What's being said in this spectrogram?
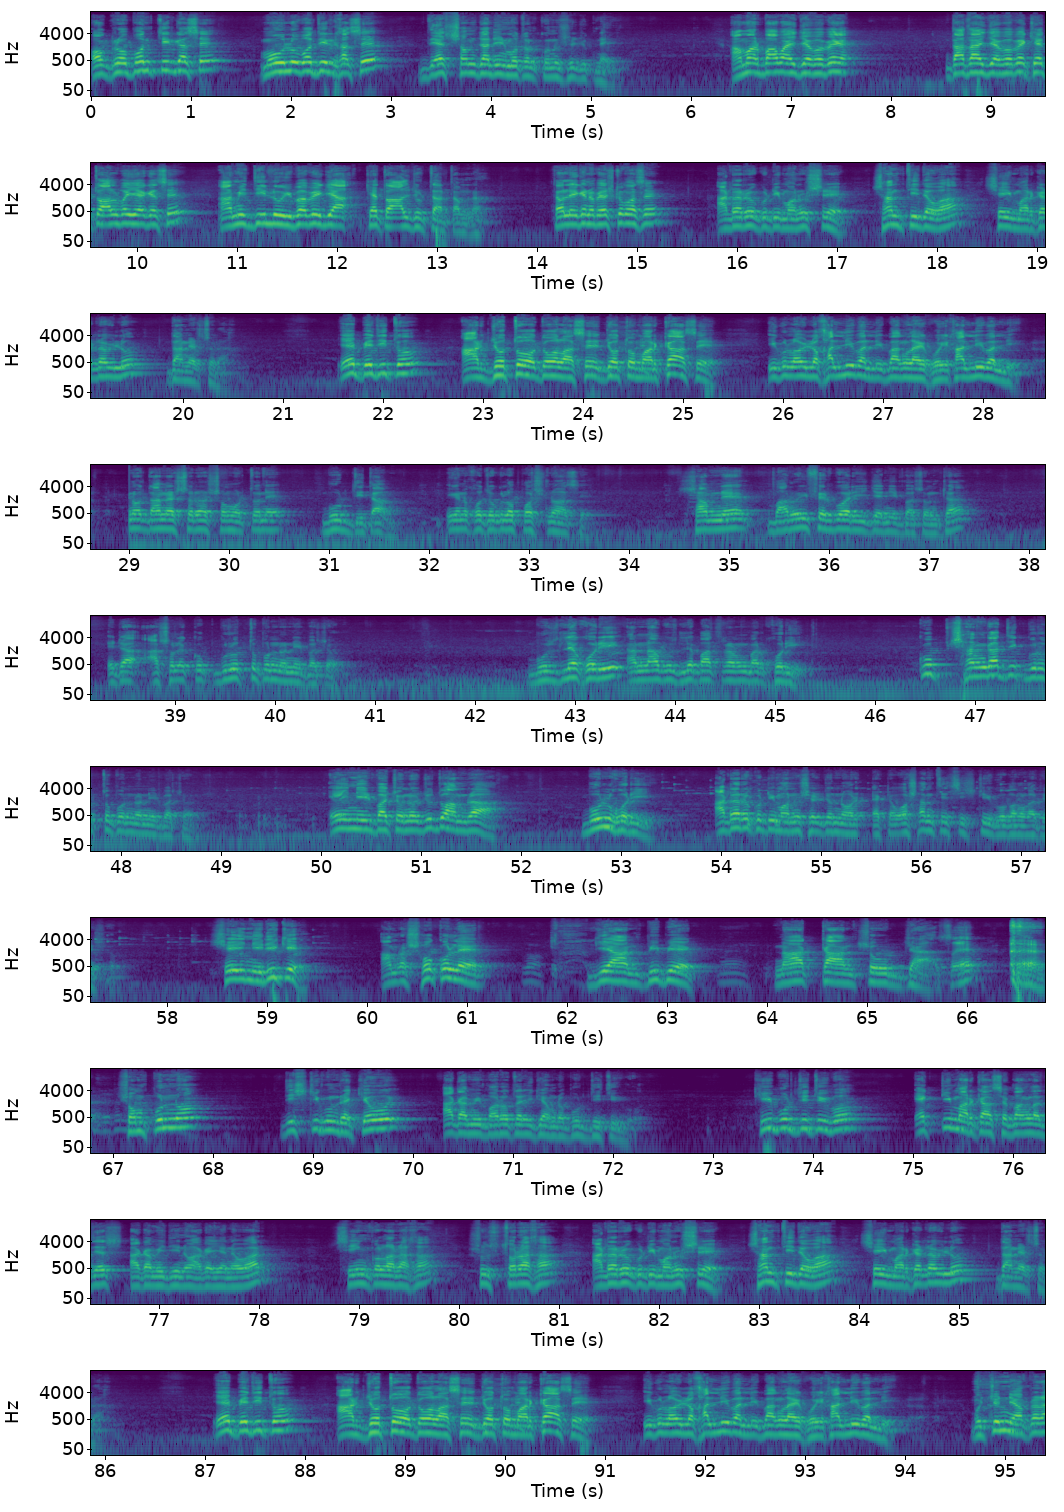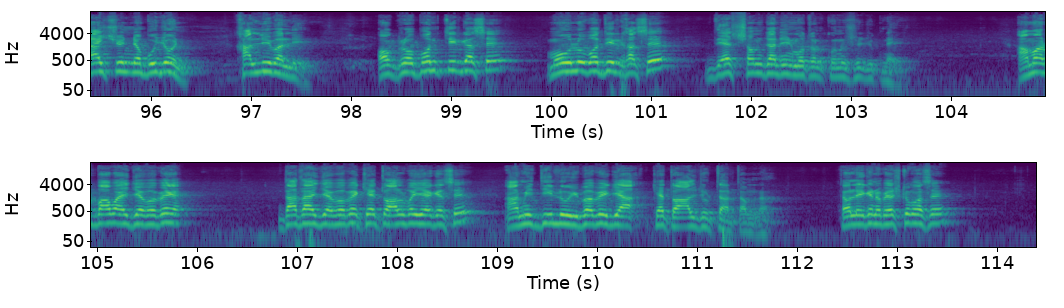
অগ্রপন্থীর কাছে, মৌলবাদীর কাছে দেশ সমজানির মতন কোনো সুযোগ নেই। আমার বাবাই যেভাবে, দাদাই যেভাবে খেতো আল বাইয়া গেছে, আমি দিল ওইভাবে গিয়া খেতো আল জুড়তে পারতাম না। তাহলে এখানে বেশ কম আছে। আঠারো কোটি মানুষে শান্তি দেওয়া, সেই মার্কাটা হইল দানের চোরা এ ব্যতীত আর যত দল আছে, যত মার্কা আছে, এগুলো হইল খাল্লি বাল্লি, বাংলায় হই খাল্লি বাল্লি। কেন দানের চোরার সমর্থনে ভোট দিতাম। এখানে কতগুলো প্রশ্ন আছে। সামনে বারোই ফেব্রুয়ারি যে নির্বাচনটা, এটা আসলে খুব গুরুত্বপূর্ণ নির্বাচন। বুঝলে করি আর না বুঝলে বাতরাম্বার করি। খুব সাংঘাতিক গুরুত্বপূর্ণ নির্বাচন। এই নির্বাচনে যদি আমরা ভুল করি, আঠারো কোটি মানুষের জন্য একটা অশান্তি সৃষ্টি হইব বাংলাদেশে সেই নিরিখে আমরা সকলের জ্ঞান, বিবেক, নাক, কান, চোখ যা আছে, সম্পূর্ণ দৃষ্টিগুণ রেখেও আগামী বারো তারিখে আমরা ভোট দিতেইব কী ভোট দিতেইব একটি মার্কা আছে বাংলাদেশ, আগামী দিনও আগাইয়া নেওয়ার। শৃঙ্খলা রাখা, সুস্থ রাখা, আঠারো কোটি মানুষরে শান্তি দেওয়া, সেই মার্কাটা হইল দানের চোরা এ ব্যতীত আর যত দল আছে, যত মার্কা আছে, এগুলো হইল খাল্লি বাল্লি বাংলায় হই খাল্লি বাল্লি বুঝছেন নি? আপনারা আইসেন না বুঝুন? খাল্লি বাল্লি অগ্রপন্থীর কাছে, মৌলবাদীর কাছে দেশ সমজানির মতন কোনো সুযোগ নেই। আমার বাবাই যেভাবে, দাদাই যেভাবে খেতো আল বাইয়া গেছে, আমি দিল ওইভাবে গিয়া খেতো আল জুড়তে পারতাম না। তাহলে এখানে বেশ কম আছে।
